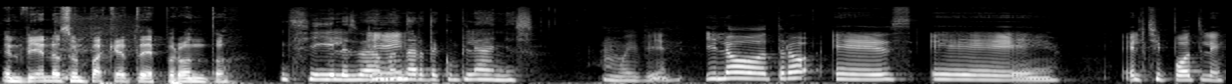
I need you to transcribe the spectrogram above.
Envíenos un paquete pronto. Sí, les voy a Y- mandar de cumpleaños. Muy bien. Y lo otro es eh, el chipotle.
